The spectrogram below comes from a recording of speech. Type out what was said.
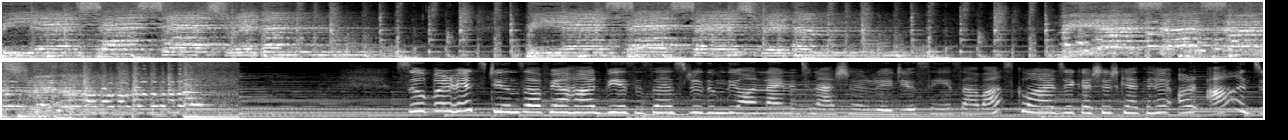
BSSS Rhythm. BSSS Rhythm. BSSS Rhythm. Super hits tunes of your heart BSSS rhythm the online international radio से इस आवाज़ को आर आरजे कशिश कहते हैं, और आज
